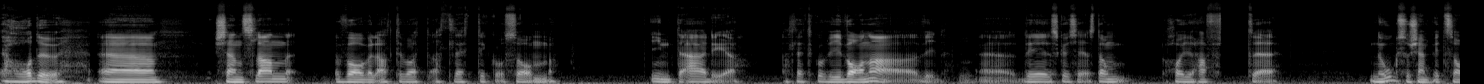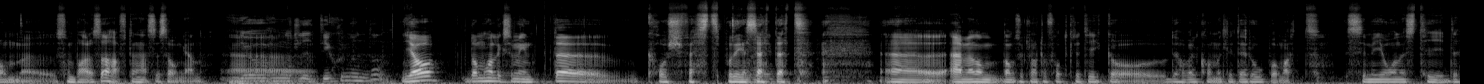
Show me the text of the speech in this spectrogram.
Ja du, eh, känslan var väl att det var ett Atletico som inte är det Atletico vi är vana vid. Mm. Eh, det ska ju sägas, de har ju haft eh, nog så kämpigt som, eh, som Barca har haft den här säsongen. Jag har hamnat lite i skymundan. Ja, de har liksom inte korsfästs på det Nej. sättet. Eh, Även om de såklart har fått kritik och det har väl kommit lite rop om att Simeones tid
